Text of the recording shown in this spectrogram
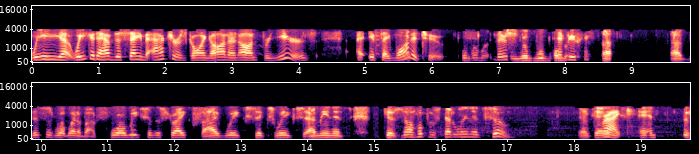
we uh, we could have the same actors going on and on for years uh, if they wanted to. There's uh, uh, this is what what about four weeks of the strike, five weeks, six weeks. I mean, it's there's no hope of settling it soon. Okay, right, and this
